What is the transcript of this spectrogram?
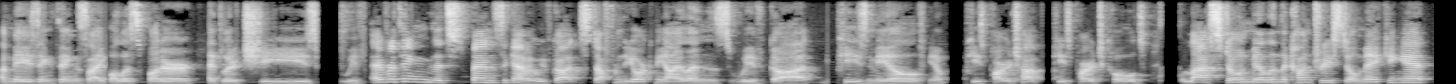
amazing things like Bullace butter, Edler cheese. We've everything that spans the gamut. We've got stuff from the Orkney Islands. We've got pease meal, you know, pease porridge hot, pease porridge cold. Last stone mill in the country, still making it.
